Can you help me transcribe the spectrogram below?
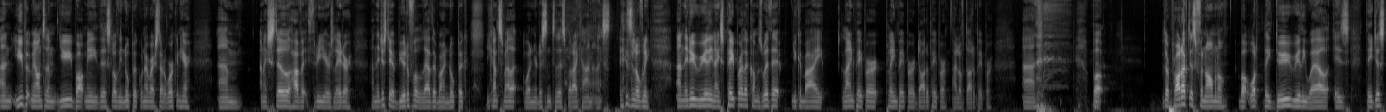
And you put me onto them. You bought me this lovely notebook whenever I started working here, um, and I still have it three years later. And they just do a beautiful leather bound notebook. You can't smell it when you're listening to this, but I can, and it's it's lovely. And they do really nice paper that comes with it. You can buy lined paper, plain paper, dotted paper. I love dotted paper, and but their product is phenomenal. But what they do really well is they just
